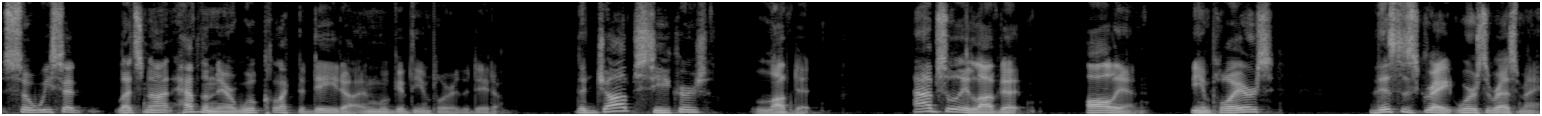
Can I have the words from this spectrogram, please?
So we said, let's not have them there. We'll collect the data and we'll give the employer the data. The job seekers loved it, absolutely loved it, all in. The employers, this is great. Where's the resume?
